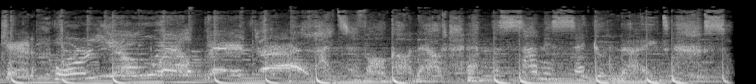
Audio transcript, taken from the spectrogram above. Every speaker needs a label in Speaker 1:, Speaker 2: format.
Speaker 1: kid, or you will be dead!
Speaker 2: Lights have all gone out and the sun has said goodnight.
